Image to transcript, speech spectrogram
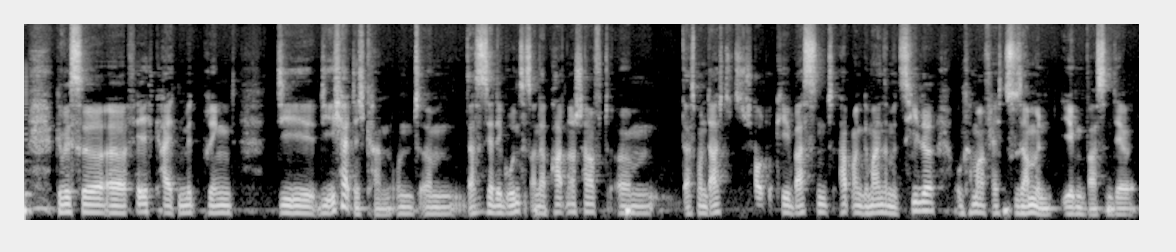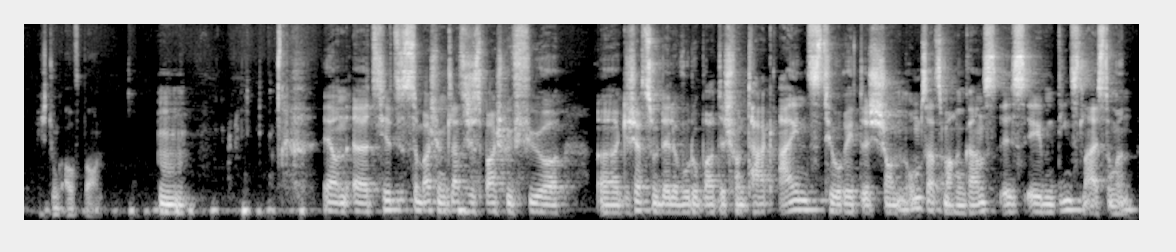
gewisse äh, Fähigkeiten mitbringt, die, die ich halt nicht kann. Und ähm, das ist ja der Grundsatz an der Partnerschaft, ähm, dass man da schaut, okay, was sind, hat man gemeinsame Ziele und kann man vielleicht zusammen irgendwas in der Richtung aufbauen. Mhm. Ja, und äh, hier ist zum Beispiel ein klassisches Beispiel für äh, Geschäftsmodelle, wo du praktisch von Tag eins theoretisch schon Umsatz machen kannst, ist eben Dienstleistungen.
